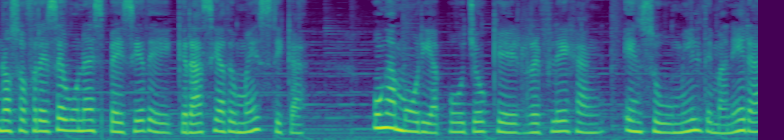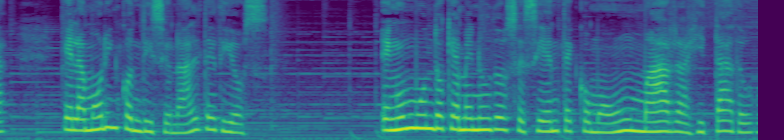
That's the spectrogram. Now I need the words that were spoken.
nos ofrece una especie de gracia doméstica, un amor y apoyo que reflejan en su humilde manera el amor incondicional de Dios. En un mundo que a menudo se siente como un mar agitado,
